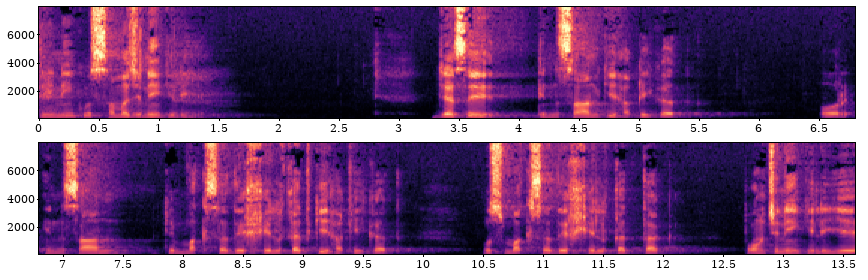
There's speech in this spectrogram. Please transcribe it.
دینی کو سمجھنے کے لیے۔ جیسے انسان کی حقیقت اور انسان کے مقصد خلقت کی حقیقت، اس مقصد خلقت تک پہنچنے کے لیے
